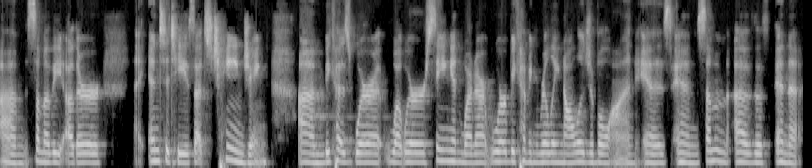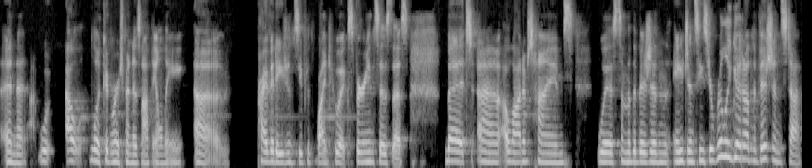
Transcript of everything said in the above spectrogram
um, some of the other entities that's changing um, because we're what we're seeing and what we're becoming really knowledgeable on is and some of the and and outlook enrichment is not the only uh, private agency for the blind who experiences this but uh, a lot of times with some of the vision agencies, you're really good on the vision stuff,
